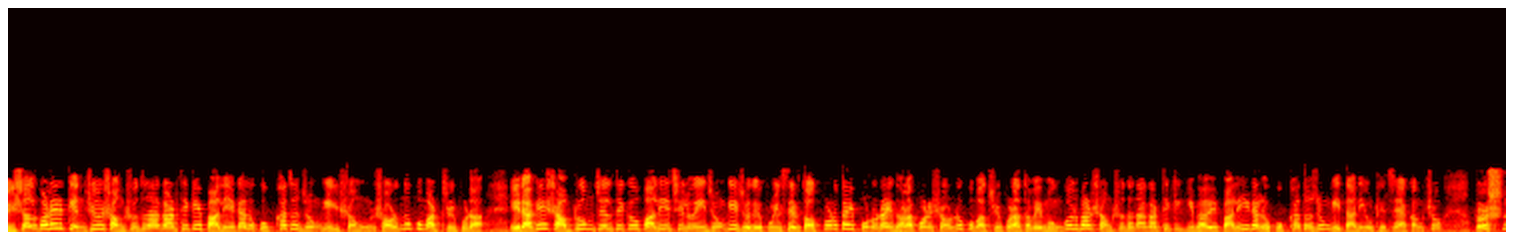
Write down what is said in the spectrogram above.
বিশালগড়ের কেন্দ্রীয় সংশোধনাগার থেকে পালিয়ে গেল কুখ্যাত জঙ্গি স্বর্ণকুমার ত্রিপুরা। এর আগে সাব্রুম জেল থেকেও পালিয়েছিল এই জঙ্গি, যদিও পুলিশের তৎপরতায় পুনরায় ধরা পড়ে স্বর্ণকুমার ত্রিপুরা। তবে মঙ্গলবার সংশোধনাগার থেকে কীভাবে পালিয়ে গেল কুখ্যাত জঙ্গি তা নিয়ে উঠেছে একাংশ প্রশ্ন।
